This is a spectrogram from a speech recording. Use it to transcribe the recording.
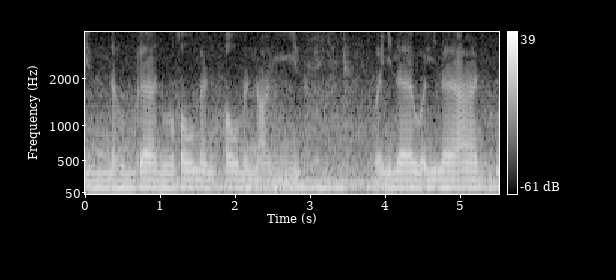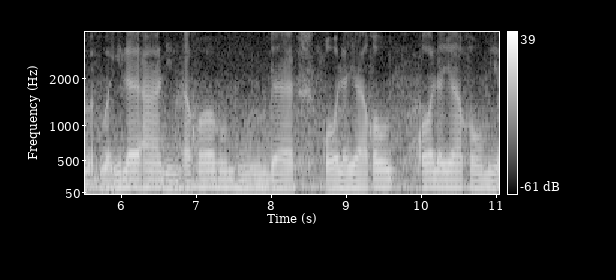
إنهم كانوا قوما قوما عمين. وإلى وإلى عاد وإلى عاد أخاهم هودا. قال يا قوم قال يا قوم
